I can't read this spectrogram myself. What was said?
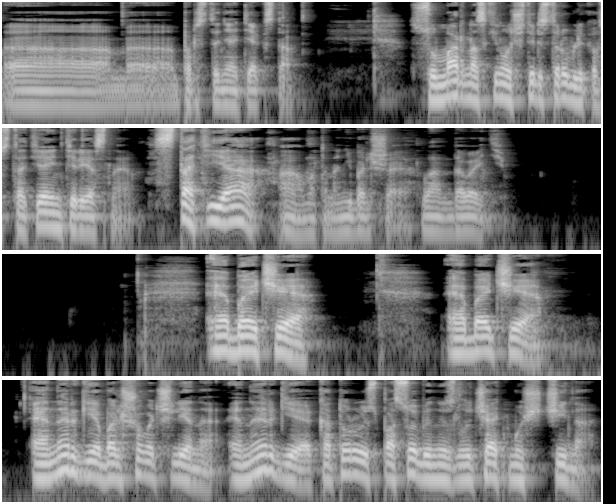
Э, простыня текста. Суммарно скинул 400 рубликов. Статья интересная. Статья. А, вот она небольшая. Ладно, давайте. ЭБЧ. ЭБЧ. Энергия большого члена. Энергия, которую способен излучать мужчина.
